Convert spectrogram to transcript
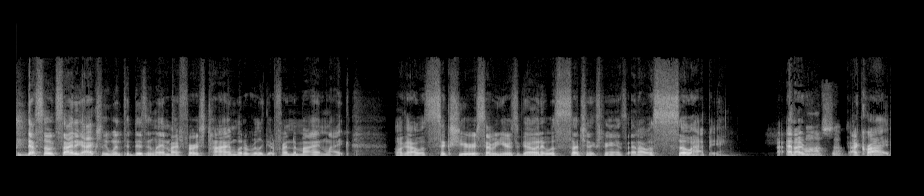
that's so exciting. I actually went to Disneyland my first time with a really good friend of mine. Like, oh my god, it was six years, seven years ago, and it was such an experience, and I was so happy. And I, Awesome. I cried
